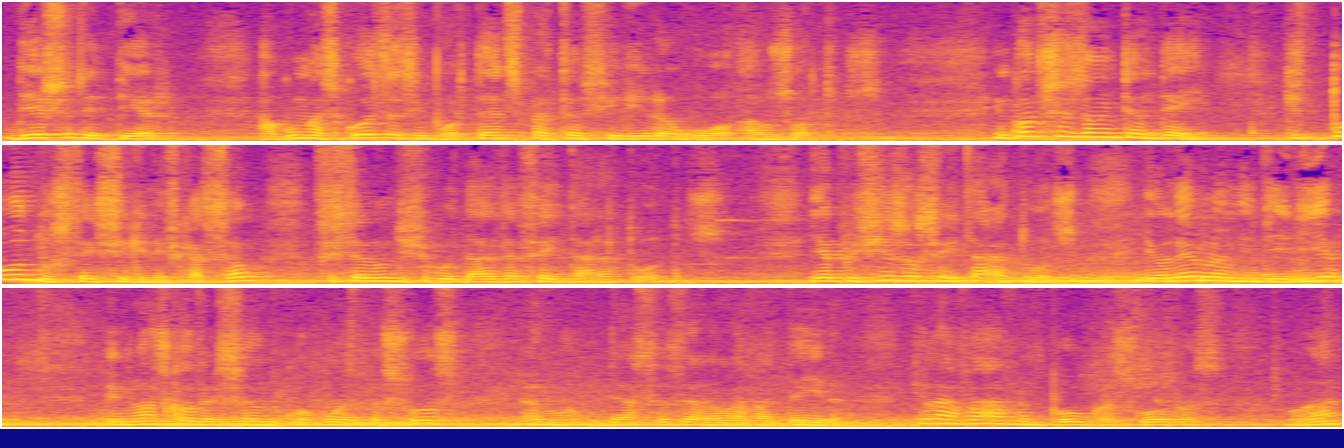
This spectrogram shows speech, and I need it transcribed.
deixa de ter algumas coisas importantes para transferir ao, aos outros. Enquanto vocês não entenderem que todos têm significação, vocês terão dificuldade de aceitar a todos. E é preciso aceitar a todos. Eu lembro-me, diria, e nós conversando com algumas pessoas, uma dessas era a lavadeira, que lavava um pouco as roupas, não é?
